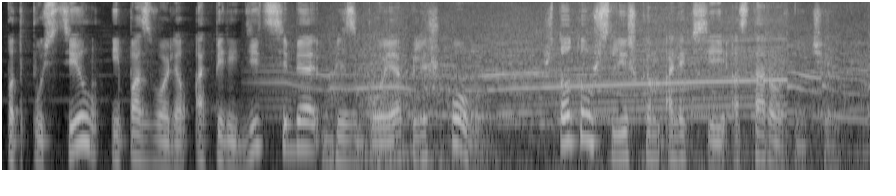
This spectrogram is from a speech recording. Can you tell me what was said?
подпустил и позволил опередить себя без боя Плешкову. Что-то уж слишком Алексей осторожничает.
